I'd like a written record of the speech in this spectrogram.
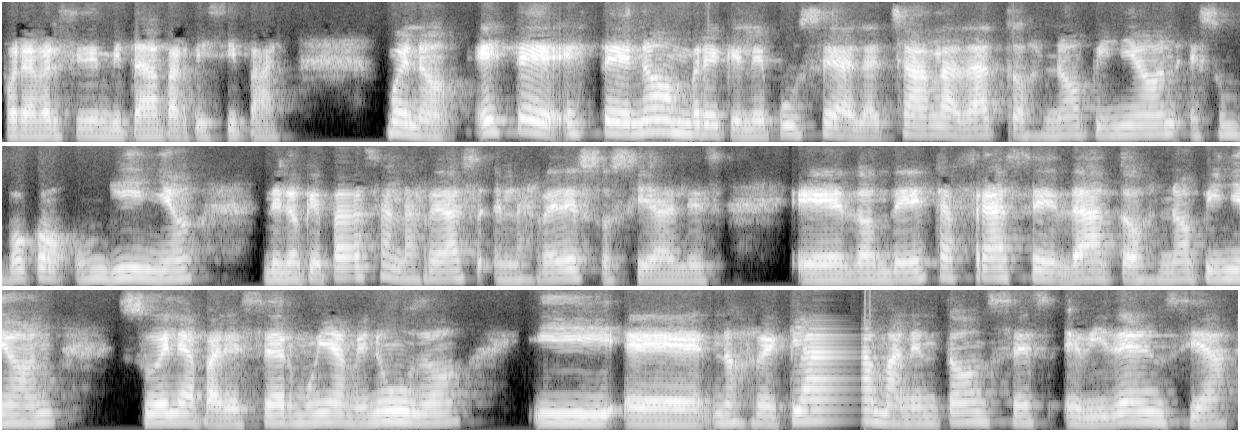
por haber sido invitada a participar. Bueno, este, este nombre que le puse a la charla, Datos no opinión, es un poco un guiño de lo que pasa en las redes, en las redes sociales, eh, donde esta frase, datos no opinión, suele aparecer muy a menudo y eh, nos reclaman entonces evidencia,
